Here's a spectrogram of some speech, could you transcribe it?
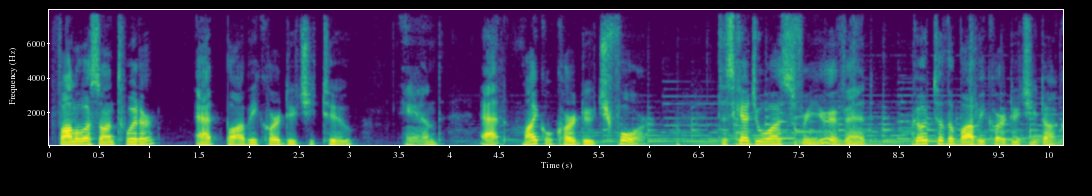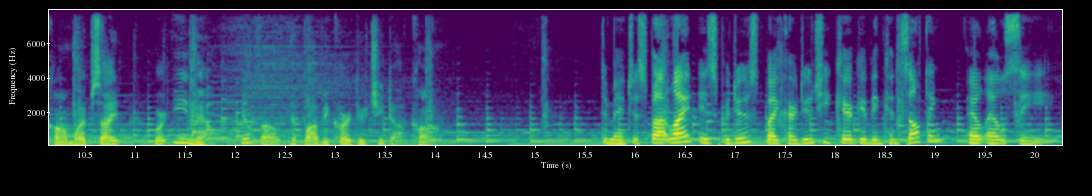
Follow us on Twitter at Bobbi Carducci2 and at Michael Carducci4. To schedule us for your event, go to the bobbicarducci.com website or email info at bobbicarducci.com. Dementia Spotlight is produced by Carducci Caregiving Consulting, LLC.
